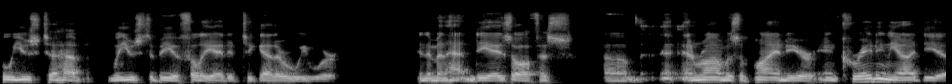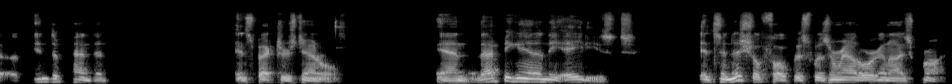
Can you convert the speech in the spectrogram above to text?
who used to have, we used to be affiliated together. We were in the Manhattan DA's office. Um, and Ron was a pioneer in creating the idea of independent inspectors general. And that began in the 80s. Its initial focus was around organized crime.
